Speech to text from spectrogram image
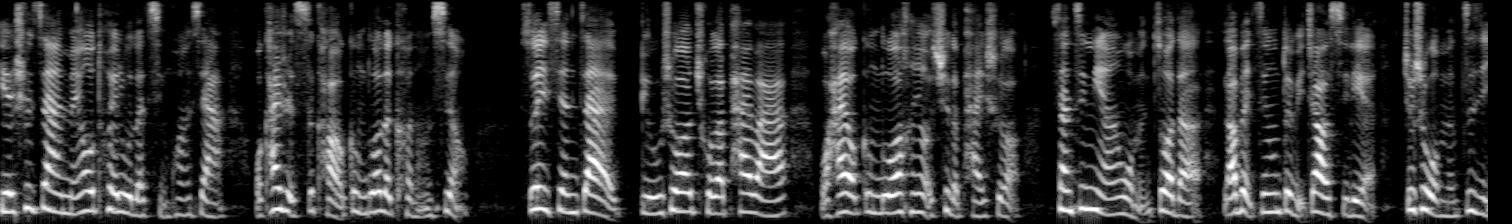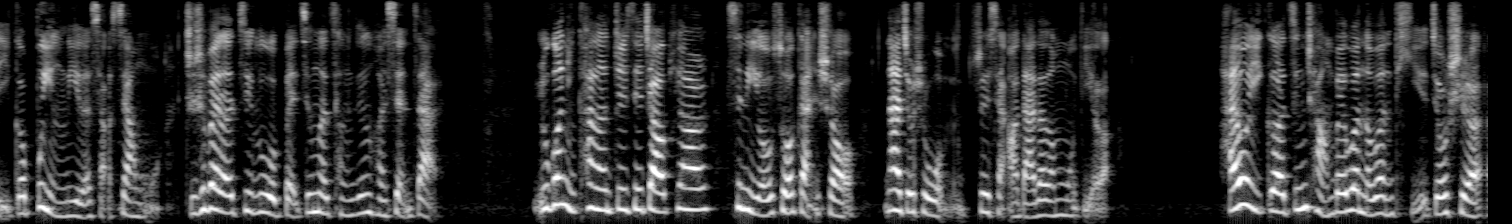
也是在没有退路的情况下，我开始思考更多的可能性。所以现在，比如说除了拍娃，我还有更多很有趣的拍摄。像今年我们做的老北京对比照系列，就是我们自己一个不盈利的小项目，只是为了记录北京的曾经和现在。如果你看了这些照片，心里有所感受，那就是我们最想要达到的目的了。还有一个经常被问的问题就是：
